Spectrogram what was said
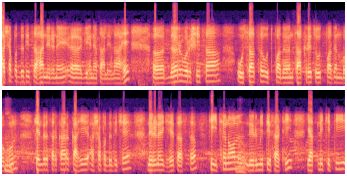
अशा पद्धतीचा हा निर्णय घेण्यात आलेला आहे. दरवर्षीचा ऊसाचं उत्पादन साखरेचं उत्पादन बघून केंद्र सरकार काही अशा पद्धतीचे निर्णय घेत असतं की इथेनॉल. निर्मितीसाठी यातली किती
